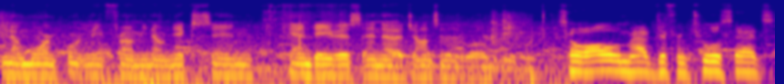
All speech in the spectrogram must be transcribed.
You know more importantly from you know Nixon, Cam Davis, and uh, Johnson as well. So all of them have different tool sets.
